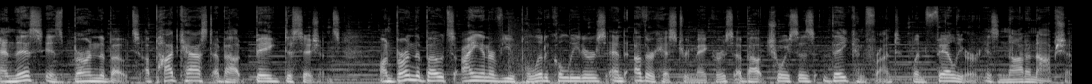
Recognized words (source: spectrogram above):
and this is Burn the Boats, a podcast about big decisions. On Burn the Boats, I interview political leaders and other history makers about choices they confront when failure is not an option.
